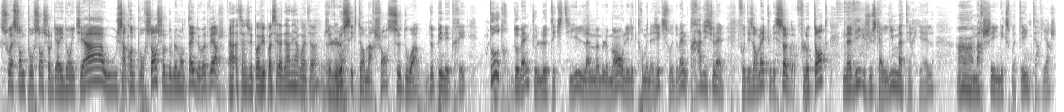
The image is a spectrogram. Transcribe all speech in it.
60% sur le guéridon Ikea ou 50% sur le doublement de taille de votre verge Ah, tiens, j'ai pas vu passer la dernière, moi, tiens. Vu, Le secteur marchand se doit de pénétrer d'autres domaines que le textile, l'ameublement ou l'électroménager qui sont des domaines traditionnels. Il faut désormais que les soldes flottantes naviguent jusqu'à l'immatériel, un marché inexploité, une terre vierge,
